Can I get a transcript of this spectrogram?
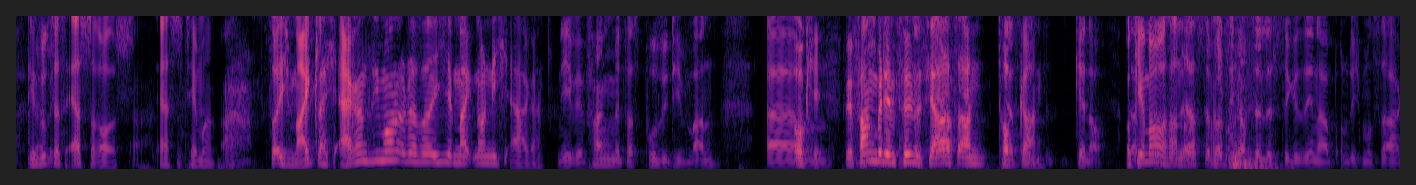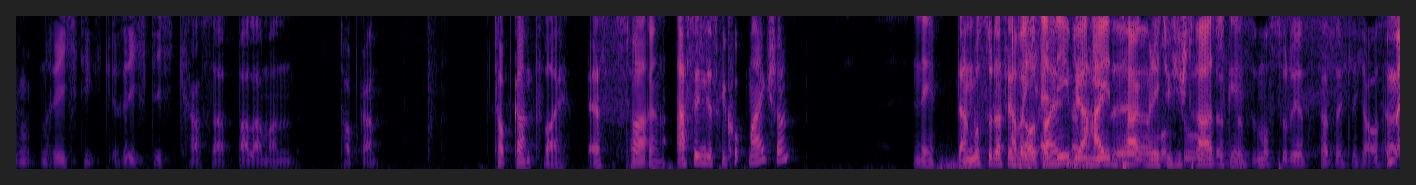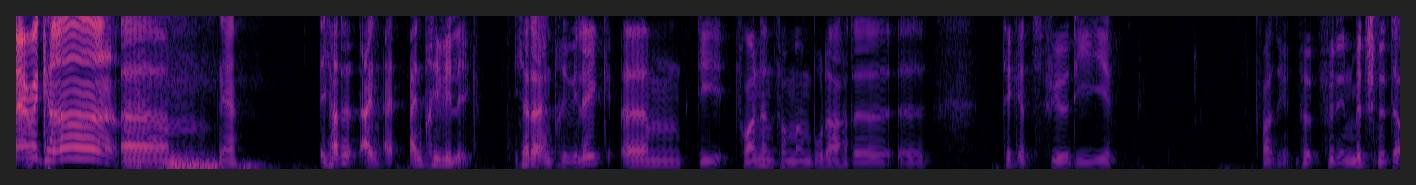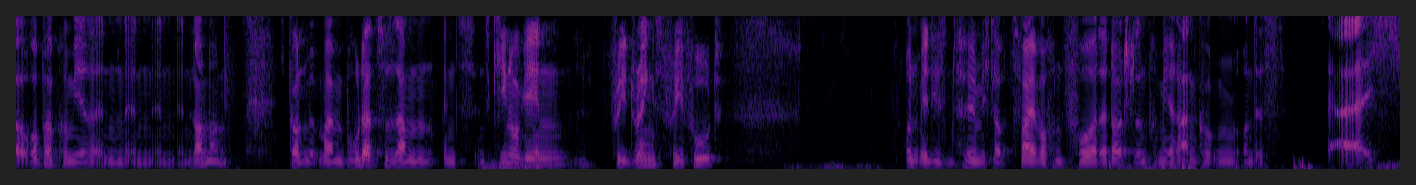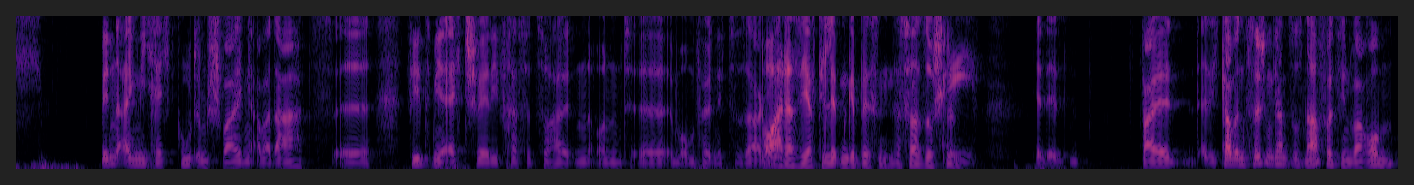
Gesucht das erste raus. Erstes Thema. soll ich Mike gleich ärgern, Simon, oder soll ich Mike noch nicht ärgern? nee, wir fangen mit was Positivem an. Ähm, Okay, wir fangen mit dem Film das des Jahres erste- an, Top das Gun. ist- Genau. Okay, das, mach das was ist anderes. Das erste, was ich auf der Liste gesehen habe und ich muss sagen, ein richtig, richtig krasser Ballermann Top Gun. Top Gun 2. Es Top war, Gun. Hast du ihn jetzt geguckt, Mike, schon? Nee. Dann musst du das jetzt Aber ich aushalten. erlebe Wir jeden halten- Tag, wenn ich musst durch die Straße das, gehe. Das musst du dir jetzt tatsächlich aushalten. America! Ähm, Ja. ich hatte ein, ein, ein Privileg. Ich hatte ein Privileg. Ähm, die Freundin von meinem Bruder hatte äh, Tickets für die quasi für, für den Mitschnitt der Europapremiere in, in, in, in London. Ich konnte mit meinem Bruder zusammen ins, ins Kino gehen, Free Drinks, Free Food und mir diesen Film, ich glaube, zwei Wochen vor der Deutschlandpremiere angucken. Und es, äh, ich bin eigentlich recht gut im Schweigen, aber da hat's, äh, fiel es mir echt schwer, die Fresse zu halten und äh, im Umfeld nicht zu sagen. Boah, hat er sich auf die Lippen gebissen. Das war so schlimm. Äh, Weil ich glaube, inzwischen kannst du es nachvollziehen, warum.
